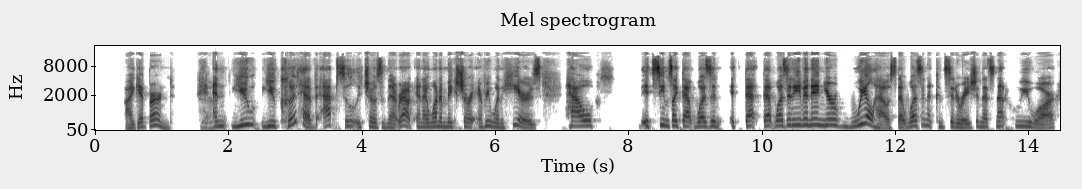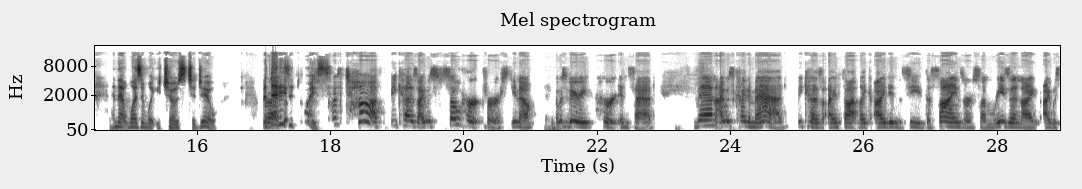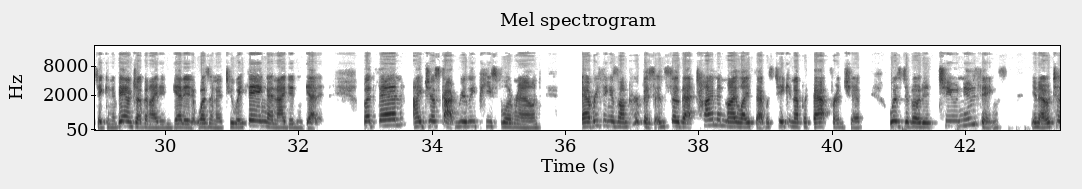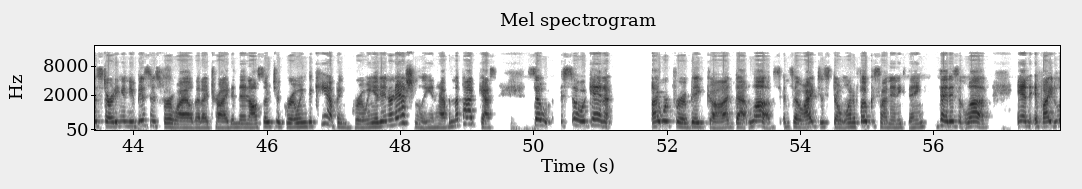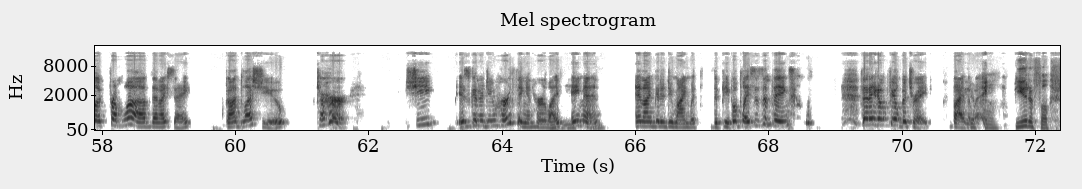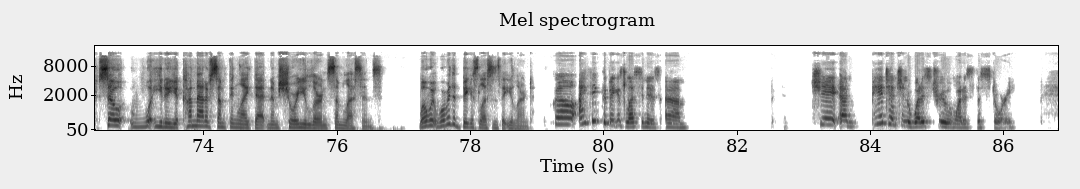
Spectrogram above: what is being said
i get burned. Yeah. and you you could have absolutely chosen that route and i want to make sure everyone hears how it seems like that wasn't it that that wasn't even in your wheelhouse. That wasn't a consideration. That's not who you are and that wasn't what you chose to do. But right. that is a choice. It was tough because i was so hurt first you know? I was very hurt and sad. Then i was kind of mad because i thought like i didn't see the signs or some reason i i was taken advantage of and i didn't get it. It wasn't a two-way thing and i didn't get it. But then i just got really peaceful around everything is on purpose. And so that time in my life that was taken up with that friendship was devoted to new things, you know, to starting a new business for a while that I tried, and then also to growing the camp and growing it internationally and having the podcast. So, so again, I work for a big God that loves. And so I just don't want to focus on anything that isn't love. And if I look from love, then I say, God bless you to her. She is going to do her thing in her life. Mm-hmm. Amen and I'm going to do mine with the people, places, and things that I don't feel betrayed. By Beautiful. the way, beautiful. So, what you know, you come out of something like that, and I'm sure you learned some lessons. What were, what were the biggest lessons that you learned? Well, I think the biggest lesson is um, um, pay attention to what is true and what is the story.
